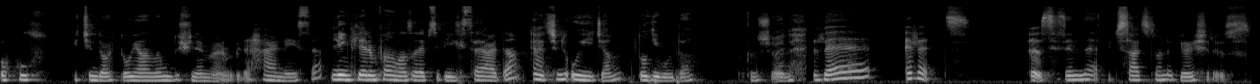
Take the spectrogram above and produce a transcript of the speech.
okul için 4'te uyandığımı düşünemiyorum bile. Her neyse. Linklerim falan hazır hepsi bilgisayarda. Evet şimdi uyuyacağım. Dogi burada. Bakın şöyle. Ve evet. E, Sizinle 3 saat sonra görüşürüz.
